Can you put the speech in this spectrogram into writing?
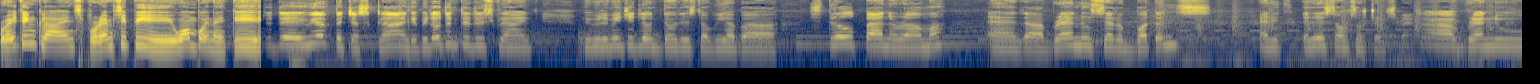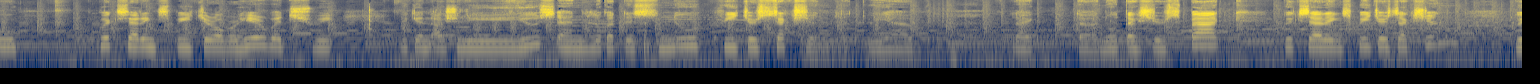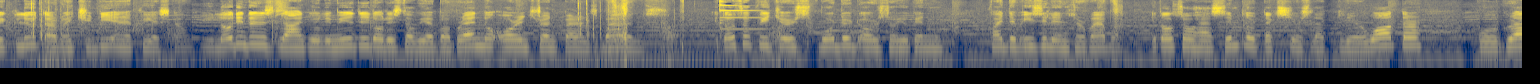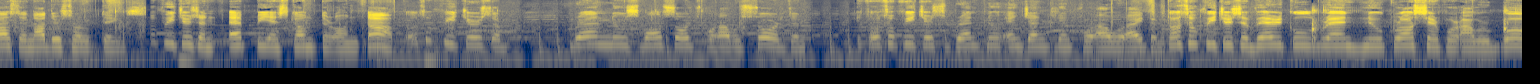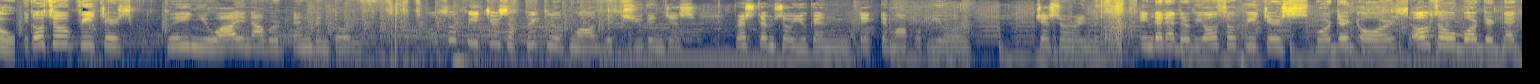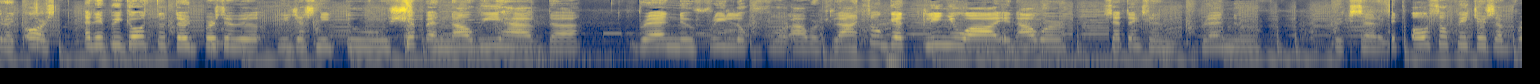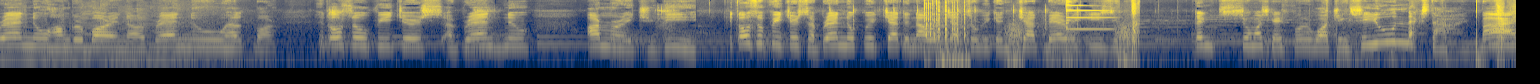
Rating clients for MCPE 1.19. Today we have the Chest client. If we load into this client, we will immediately notice that we have a still panorama and a brand new set of buttons and it, it is also transparent. A brand new quick settings feature over here which we we can actually use and look at this new feature section that we have like the no textures pack, quick settings feature section, quick loot, RHUD, and FPS count. We load into this client, we'll immediately notice that we have a brand new orange transparent balance. It also features bordered ores so you can find them easily in survival. It also has simpler textures like clear water, full grass, and other sort of things. It also features an FPS counter on top. It also features a brand new small swords for our swords and it also features brand new enchantment for our items. It also features a very cool brand new crosshair for our bow. It also features clean UI in our inventory. It also features a quick loot mod which you can just press them so you can take them up of your chest or inventory. In the nether we also features bordered ores, also bordered netherite ores. And if we go to third person we, we just need to ship and now we have the brand new free look for our client. So get clean UI in our settings and brand new quick settings. It also features a brand new hunger bar and a brand new health bar. It also features a brand new armor HUD. It also features a brand new quick chat in our chat so we can chat very easily. Thanks so much guys for watching. See you next time. Bye!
